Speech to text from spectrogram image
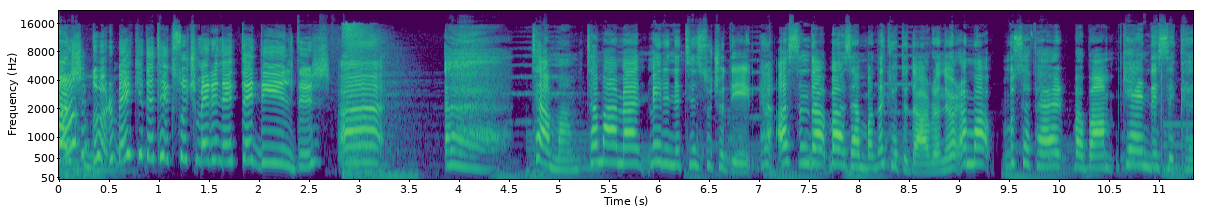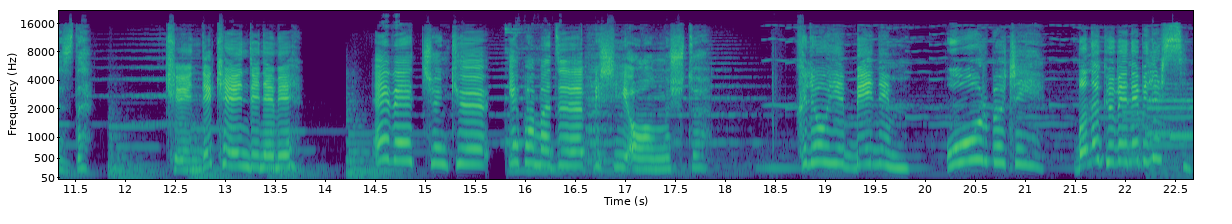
karşı... Dur belki de tek suç Marinette'de değildir. Aa, ah, tamam, tamamen Marinette'in suçu değil. Aslında bazen bana kötü davranıyor ama bu sefer babam kendisi kızdı. Kendi kendine mi? Evet çünkü yapamadığı bir şey olmuştu. Chloe benim. Uğur böceği. Bana güvenebilirsin.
